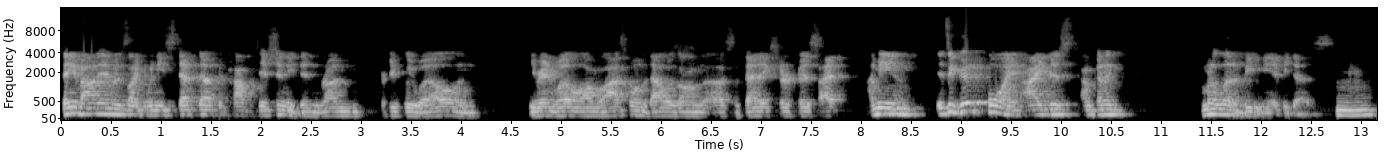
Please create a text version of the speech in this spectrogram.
thing about him is like when he stepped up in competition, he didn't run particularly well, and he ran well on the last one, but that was on a synthetic surface. I, I mean, it's a good point. I just, I'm gonna, I'm gonna let him beat me if he does. Mhm.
